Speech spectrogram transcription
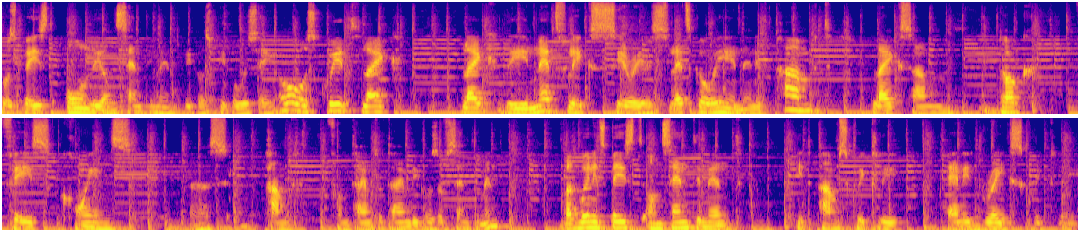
was based only on sentiment because people were saying, "Oh, Squid, like, like the Netflix series, let's go in," and it pumped like some dog face coins uh, pumped from time to time because of sentiment. But when it's based on sentiment, it pumps quickly and it breaks quickly.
